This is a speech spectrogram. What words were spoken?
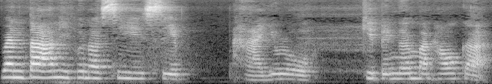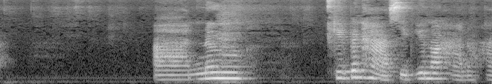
แว่นตานี่เพิ่นว่าสี่สิบหายูโรคิดเป็นเงินบานเฮากะอ่าหนึ่งคิดเป็นหาสิบยูโรหาเนาะหา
